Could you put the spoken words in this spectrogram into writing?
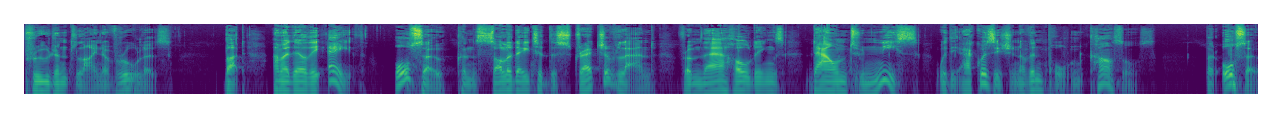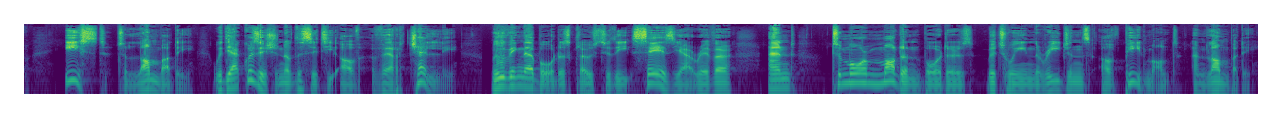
prudent line of rulers. But Amedeo VIII also consolidated the stretch of land from their holdings down to Nice with the acquisition of important castles, but also east to Lombardy with the acquisition of the city of Vercelli, moving their borders close to the Sesia River and to more modern borders between the regions of Piedmont and Lombardy.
